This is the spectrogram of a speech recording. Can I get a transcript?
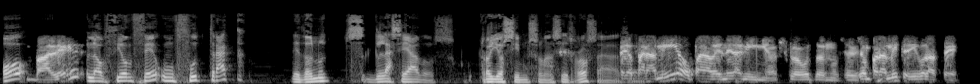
O ¿Vale? la opción C, un food truck de donuts glaseados. Rollo Simpson, así rosa. ¿Pero para mí o para vender a niños? Luego, no sé, Si son para mí, te digo la C.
